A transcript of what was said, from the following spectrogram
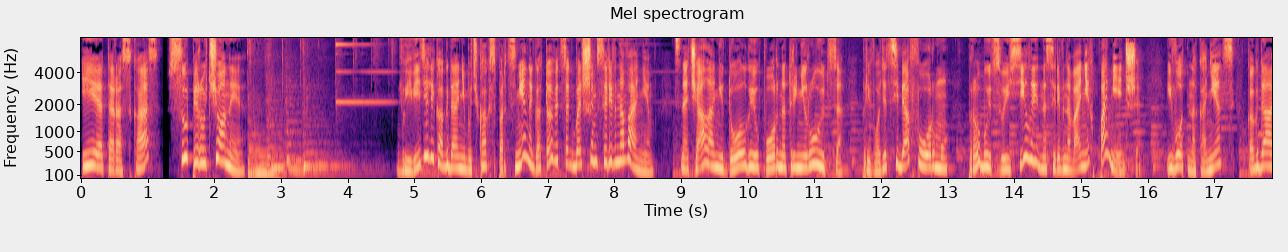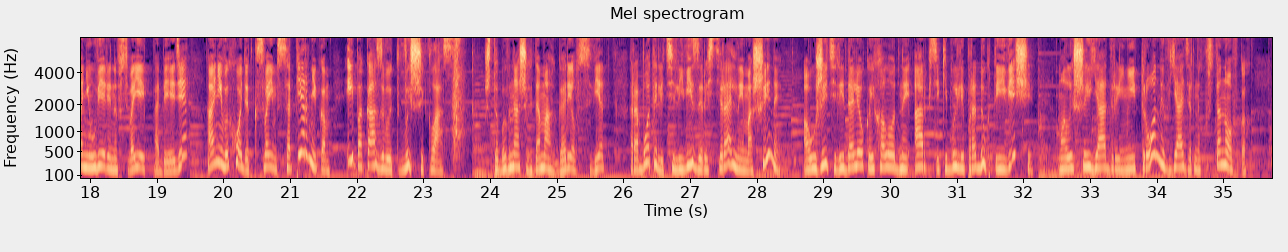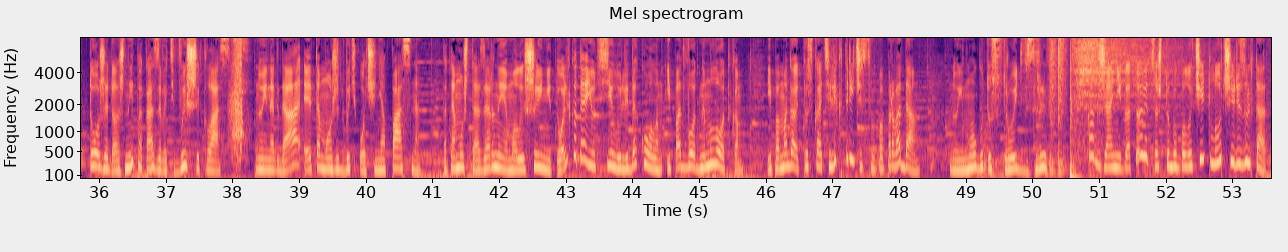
И это рассказ «Суперученые». Вы видели когда-нибудь, как спортсмены готовятся к большим соревнованиям? Сначала они долго и упорно тренируются, приводят себя в форму, пробуют свои силы на соревнованиях поменьше. И вот, наконец, когда они уверены в своей победе, они выходят к своим соперникам и показывают высший класс. Чтобы в наших домах горел свет, работали телевизоры, стиральные машины, а у жителей далекой холодной Арктики были продукты и вещи, малыши ядра и нейтроны в ядерных установках тоже должны показывать высший класс. Но иногда это может быть очень опасно, потому что озорные малыши не только дают силу ледоколам и подводным лодкам и помогают пускать электричество по проводам, но и могут устроить взрыв. Как же они готовятся, чтобы получить лучший результат?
